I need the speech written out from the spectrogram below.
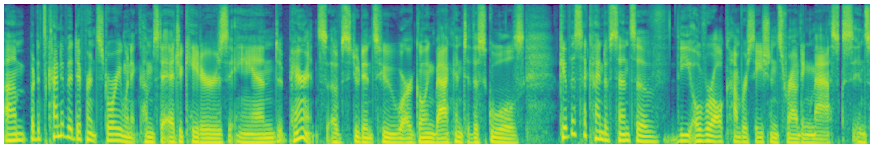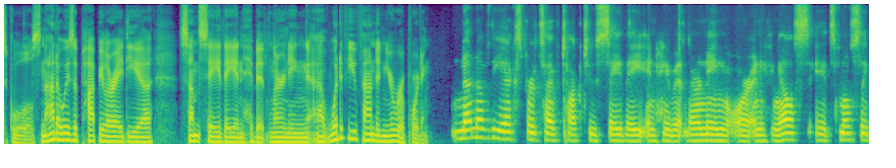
Um, but it's kind of a different story when it comes to educators and parents of students who are going back into the schools. Give us a kind of sense of the overall conversation surrounding masks in schools. Not always a popular idea. Some say they inhibit learning. Uh, what have you found in your reporting? None of the experts I've talked to say they inhibit learning or anything else. It's mostly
